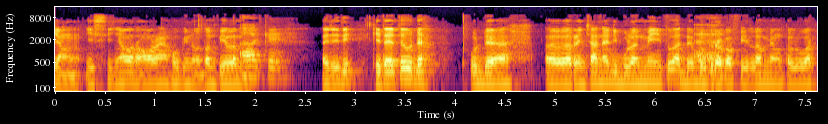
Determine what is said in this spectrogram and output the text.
yang isinya orang-orang yang hobi nonton film oke Nah, jadi kita itu udah udah eh, rencana di bulan Mei itu ada beberapa film yang keluar.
